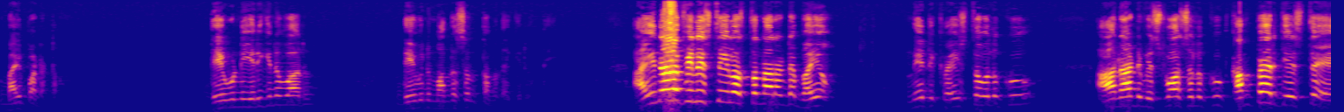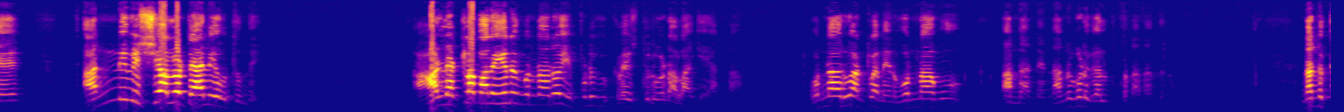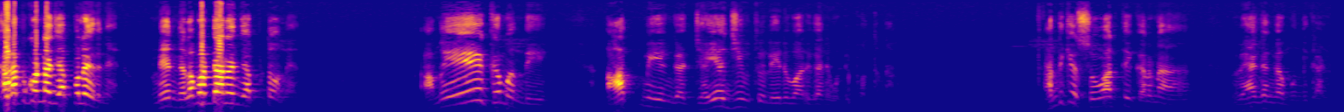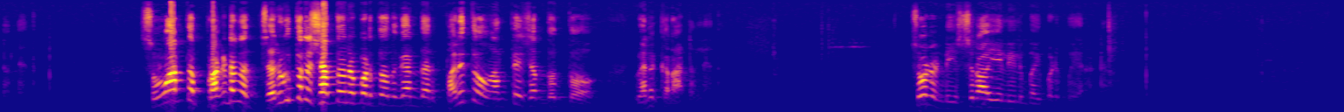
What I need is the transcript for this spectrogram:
భయపడటం. దేవుణ్ణి ఎరిగిన వారు దేవుని మందసం తమ దగ్గర ఉంది. అయినా ఫిలిస్తీన్లు వస్తున్నారంటే భయం. నేటి క్రైస్తవులకు ఆనాటి విశ్వాసులకు కంపేర్ చేస్తే అన్ని విషయాల్లో టాలీ అవుతుంది. వాళ్ళు ఎట్లా బలహీనంగా ఉన్నారో ఇప్పుడు క్రైస్తువులు కూడా అలాగే అన్నారు. ఉన్నారు అట్లా నేను ఉన్నాము అన్నాను నేను. నన్ను కూడా కలుపుకున్నాను అందులో. నన్ను కలపకుండా చెప్పలేదు నేను. నేను నిలబడ్డానని చెప్పటం లేదు. అనేక మంది ఆత్మీయంగా జయ జీవితం లేని వారుగానే ఉండిపోతున్నారు. అందుకే సువార్థీకరణ వేగంగా ముందుకెళ్ళటం లేదు. సువార్త ప్రకటన జరుగుతున్న శబ్దం పడుతుంది కానీ దాని ఫలితం అంతే శబ్దంతో వెనక్కి రావటం లేదు. చూడండి ఇస్రాయేలీలు భయపడిపోయారు.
